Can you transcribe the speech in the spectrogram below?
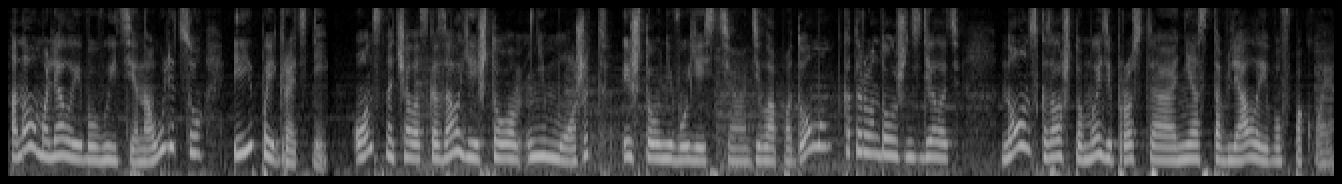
она умоляла его выйти на улицу и поиграть с ней. Он сначала сказал ей, что не может, и что у него есть э, дела по дому, которые он должен сделать, но он сказал, что Мэдди просто не оставляла его в покое.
